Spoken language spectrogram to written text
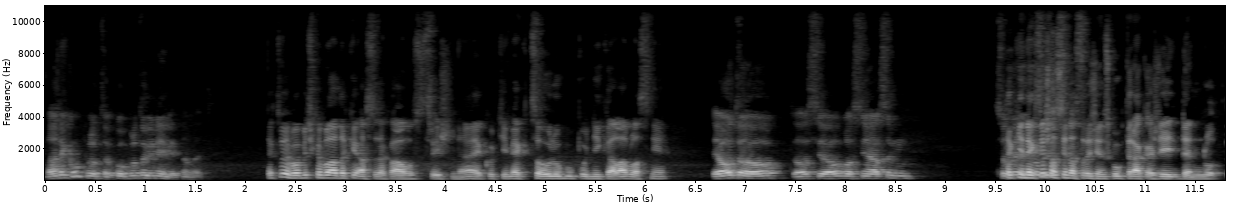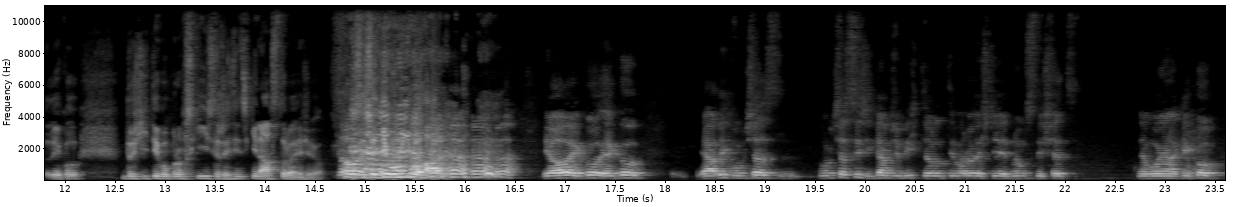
No a nekoupil to, koupil to jiný Větnamec. Tak tvoje babička byla taky asi taková ostřejší, ne? Jako tím, jak celou dobu podnikala vlastně. Jo, to jo, to asi jo, vlastně já jsem... co Taky nechceš jako- asi na ženskou, která každý den no, jako drží ty obrovský řeznický nástroje, že jo? No, se tím umí jo, jako, jako, já bych občas, občas si říkám, že bych chtěl ty vado ještě jednou slyšet, nebo nějak jako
